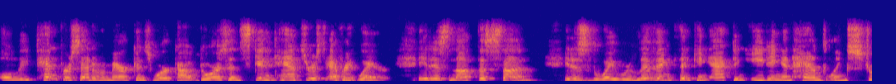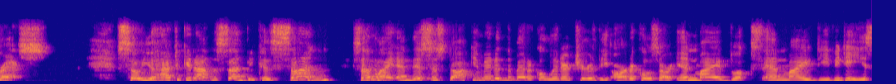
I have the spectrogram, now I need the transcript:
only 10% of Americans work outdoors, and skin cancer is everywhere. It is not the sun, it is the way we're living, thinking, acting, eating, and handling stress. So you have to get out in the sun because sun, sunlight, and this is documented in the medical literature. The articles are in my books and my DVDs.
